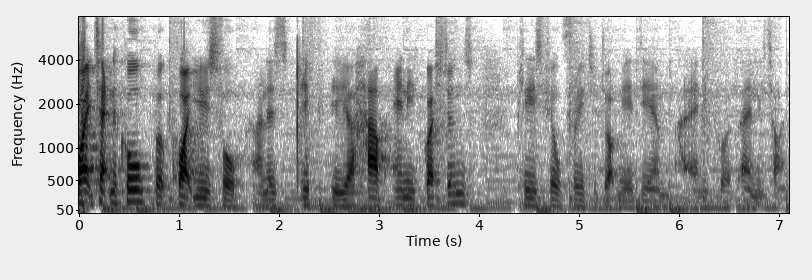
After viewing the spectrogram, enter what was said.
Quite technical, but quite useful. And as, if you have any questions, please feel free to drop me a DM at any, at any time.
